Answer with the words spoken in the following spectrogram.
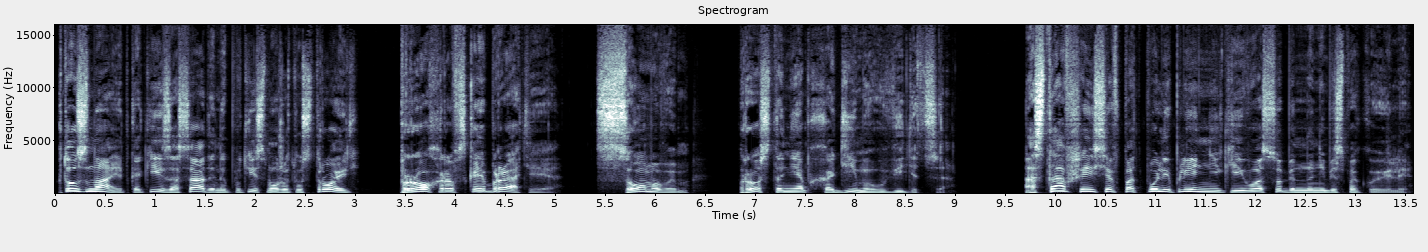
Кто знает, какие засады на пути сможет устроить Прохоровское братье. С Сомовым просто необходимо увидеться. Оставшиеся в подполье пленники его особенно не беспокоили.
